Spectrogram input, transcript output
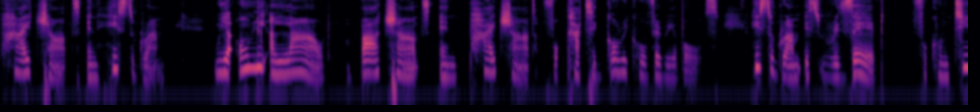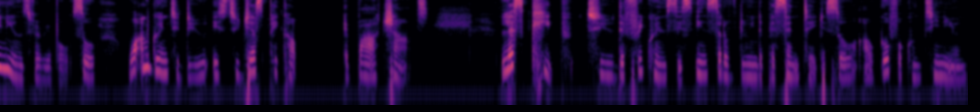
pie chart and histogram. We are only allowed bar chart and pie chart for categorical variables. Histogram is reserved for continuous variables. So what I'm going to do is to just pick up a bar chart. Let's keep to the frequencies instead of doing the percentage. So I'll go for continuing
